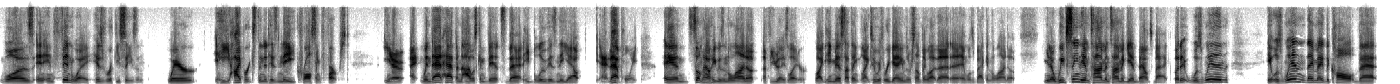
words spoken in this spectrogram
was in, in Fenway, his rookie season, where he hyperextended his knee crossing first. You know, when that happened, I was convinced that he blew his knee out at that point, and somehow he was in the lineup a few days later. Like he missed, I think, like two or three games or something like that, and, and was back in the lineup. You know, we've seen him time and time again bounce back, but it was when it was when they made the call that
